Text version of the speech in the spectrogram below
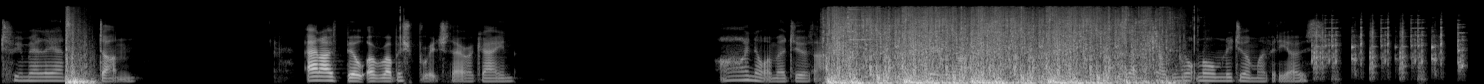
Two million done. And I've built a rubbish bridge there again. I know what I'm to do with that. Really nice. normally do on my videos. I'm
